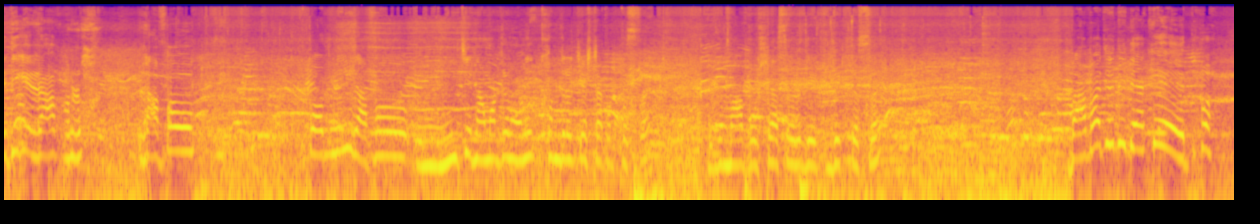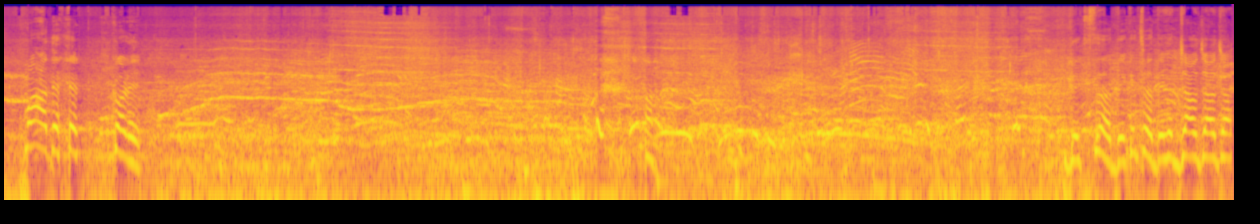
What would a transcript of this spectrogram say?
এদিকে রাফ রাফাও কম নেই, রাফাও নিচে নামার জন্য অনেকক্ষণ ধরে চেষ্টা করতেছে। কিন্তু মা বসে আছে দেখতেছে। বাবা যদি দেখে তো মা দেখে করে। দেখছ? দেখেছ? দেখে যাও যাও যাও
